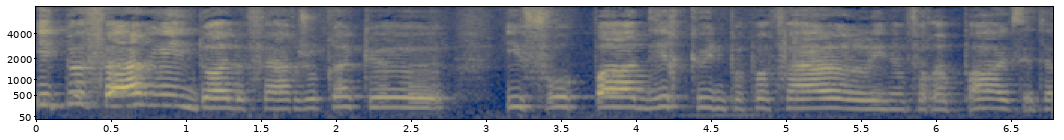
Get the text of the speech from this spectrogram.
Il peut faire et il doit le faire. Je crois que il faut pas dire qu'il ne peut pas faire, il ne fera pas, etc.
